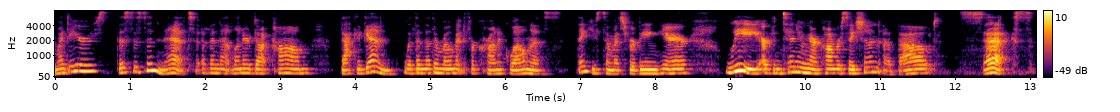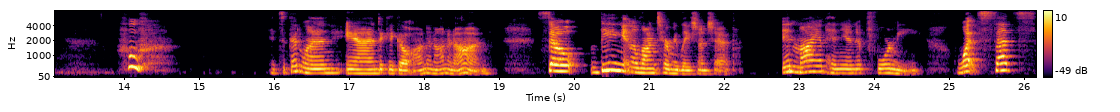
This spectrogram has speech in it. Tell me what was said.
my dears. This is Annette of AnnetteLeonard.com back again with another moment for chronic wellness. Thank you so much for being here. We are continuing our conversation about sex. Whew. It's a good one, and it could go on and on and on. So, being in a long term relationship, in my opinion, for me, what sets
